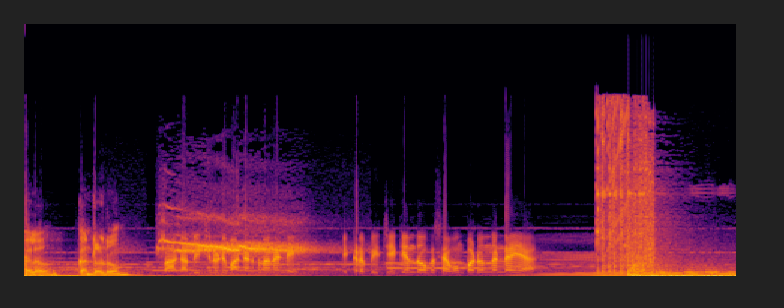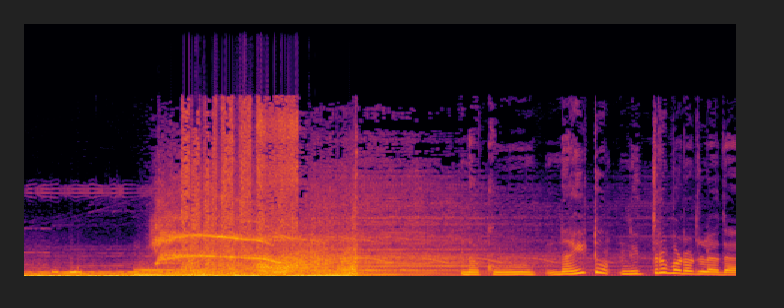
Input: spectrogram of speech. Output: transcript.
Hello control room? బాగా బీచ్ నుండి మాట్లాడుతున్నానండి. ఇక్కడ బ్రిడ్జి కింద ఒక శవం పడి ఉందండి అయ్యా. నాకు నైట్ నిద్ర పడట్లేదా?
